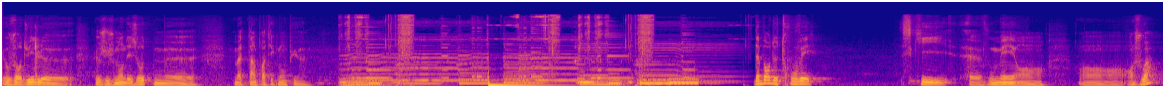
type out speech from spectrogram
Et aujourd'hui, le, jugement des autres me m'atteint pratiquement plus. D'abord de trouver ce qui euh, vous met en, joie,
